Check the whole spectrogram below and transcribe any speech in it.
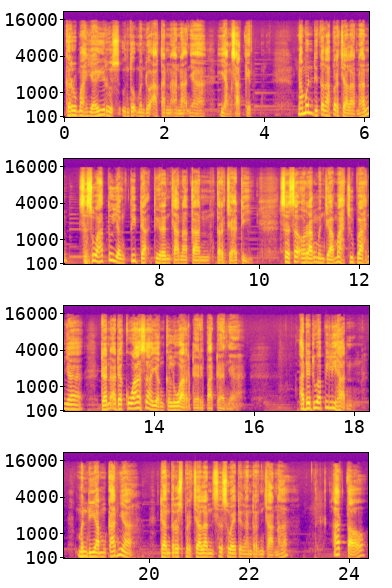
ke rumah Yairus untuk mendoakan anaknya yang sakit. Namun di tengah perjalanan, sesuatu yang tidak direncanakan terjadi. Seseorang menjamah jubahnya dan ada kuasa yang keluar daripadanya. Ada dua pilihan, mendiamkannya dan terus berjalan sesuai dengan rencana, atau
